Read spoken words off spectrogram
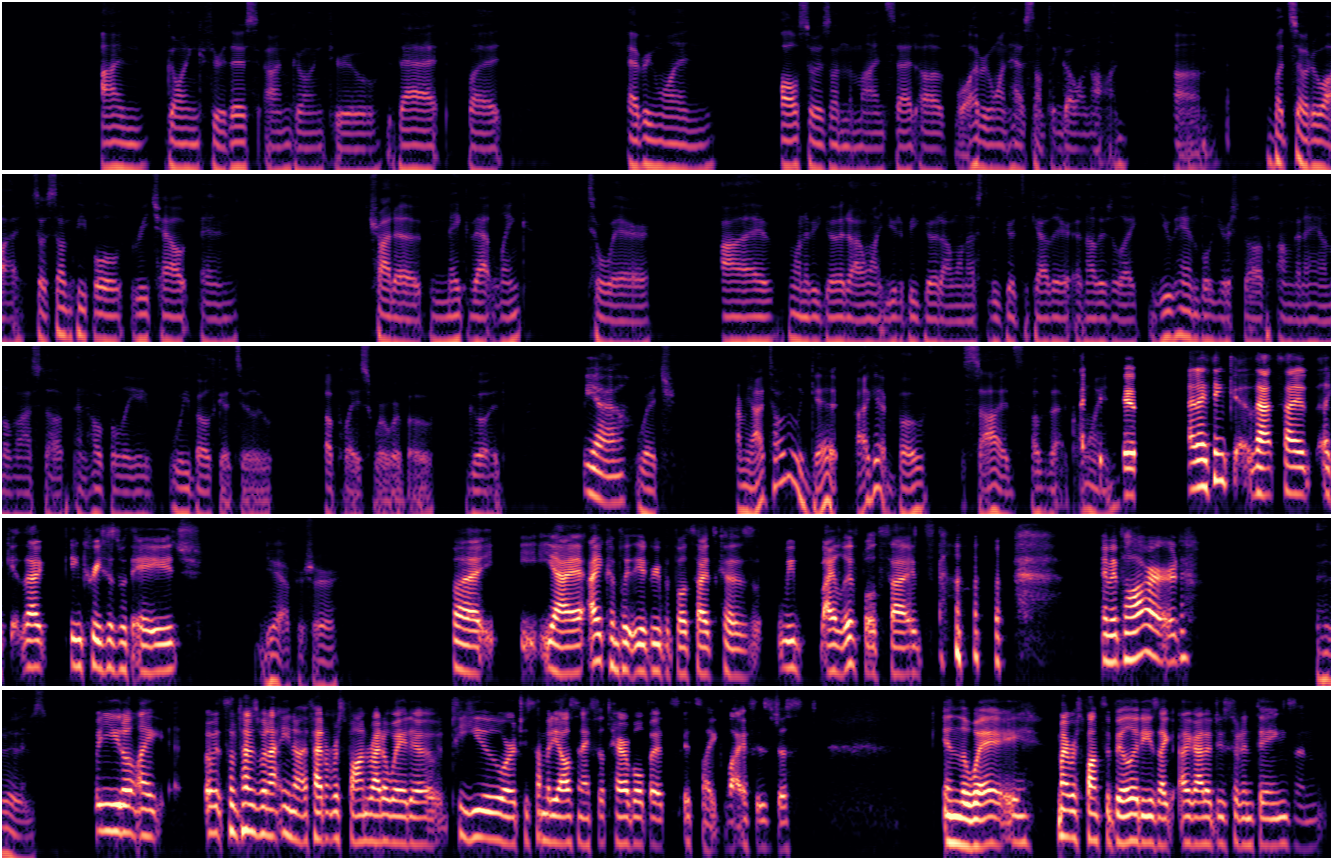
I'm going through this, I'm going through that, but everyone also is on the mindset of well everyone has something going on. Um but so do I. So some people reach out and try to make that link to where I want to be good. I want you to be good. I want us to be good together. And others are like, you handle your stuff. I'm going to handle my stuff. And hopefully we both get to a place where we're both good. Yeah. Which, I mean, I totally get. I get both sides of that coin. And I think that side, like, that increases with age. Yeah, for sure. But yeah, I completely agree with both sides because we I live both sides. and it's hard. It is. But you don't like uh, sometimes when I, you know, if I don't respond right away to to you or to somebody else and I feel terrible, but it's it's like life is just in the way. My responsibilities, like I got to do certain things and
